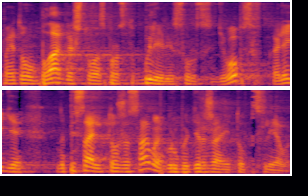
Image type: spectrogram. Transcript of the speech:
поэтому благо, что у нас просто были ресурсы DevOps, коллеги написали то же самое, грубо держа iTop слева.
